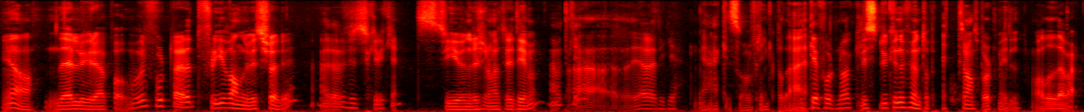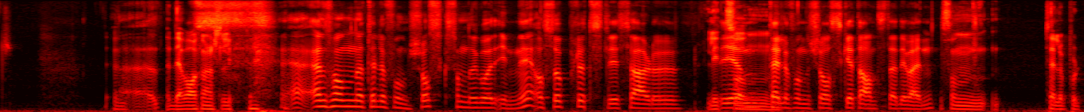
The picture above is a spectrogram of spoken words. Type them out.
Ja, det lurer jeg på. Hvor fort er det et fly vanligvis kjører? Jeg husker ikke. 700 km i timen? Jeg vet ikke. Eh, Jeg vet ikke. Jeg er ikke så flink på det her. Ikke fort nok. Hvis du kunne funnet opp ett transportmiddel, hva hadde det vært? Eh, Det var kanskje litt En sånn telefonkiosk som du går inn i, og så plutselig så er du Litt i en sånn, telefonkiosk et annet sted i verden. sånn teleport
